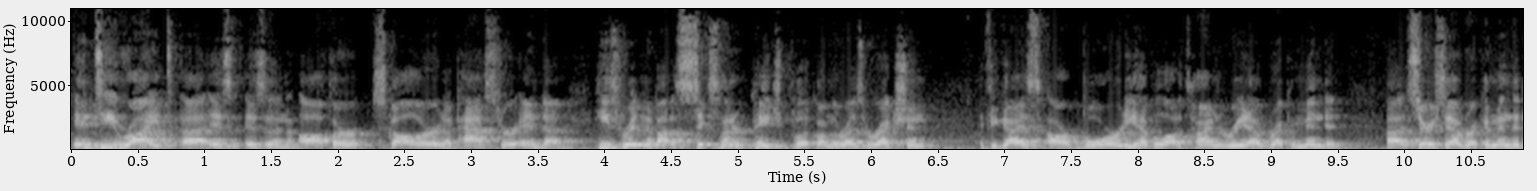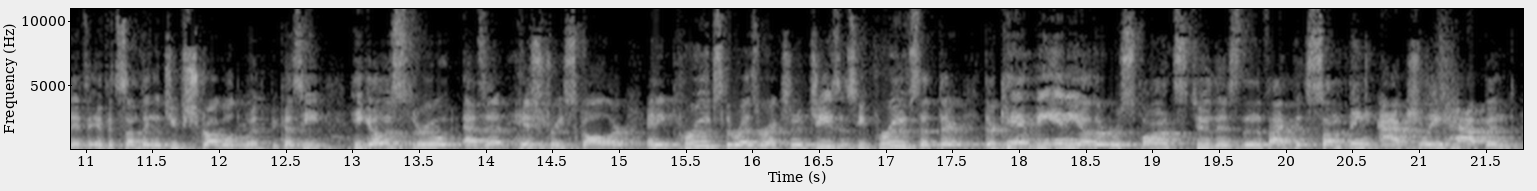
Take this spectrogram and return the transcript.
N.T. Wright uh, is, is an author, scholar, and a pastor, and uh, he's written about a 600 page book on the resurrection. If you guys are bored, you have a lot of time to read, I would recommend it. Uh, seriously, I would recommend it if, if it's something that you've struggled with because he, he goes through as a history scholar and he proves the resurrection of Jesus. He proves that there, there can't be any other response to this than the fact that something actually happened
